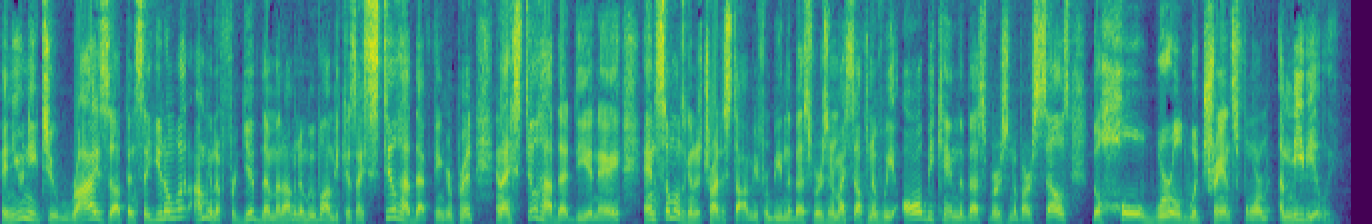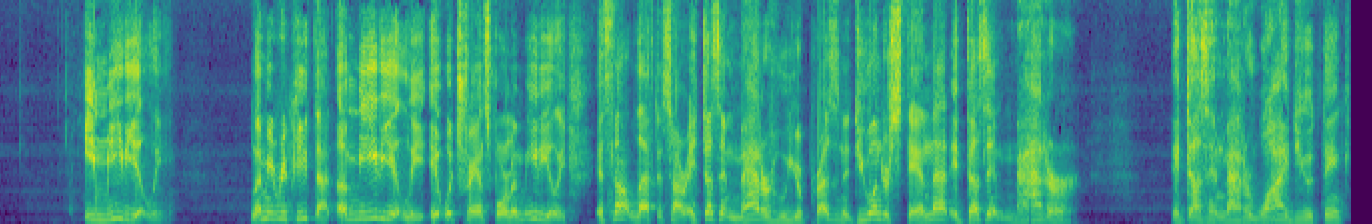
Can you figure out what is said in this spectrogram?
And you need to rise up and say, you know what? I'm going to forgive them and I'm going to move on because I still have that fingerprint and I still have that DNA, and someone's going to try to stop me from being the best version of myself. And if we all became the best version of ourselves, the whole world would transform immediately. Immediately. Let me repeat that. Immediately, it would transform immediately. It's not left, it's not right. It doesn't matter who your president. Do you understand that? It doesn't matter. It doesn't matter. Why do you think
